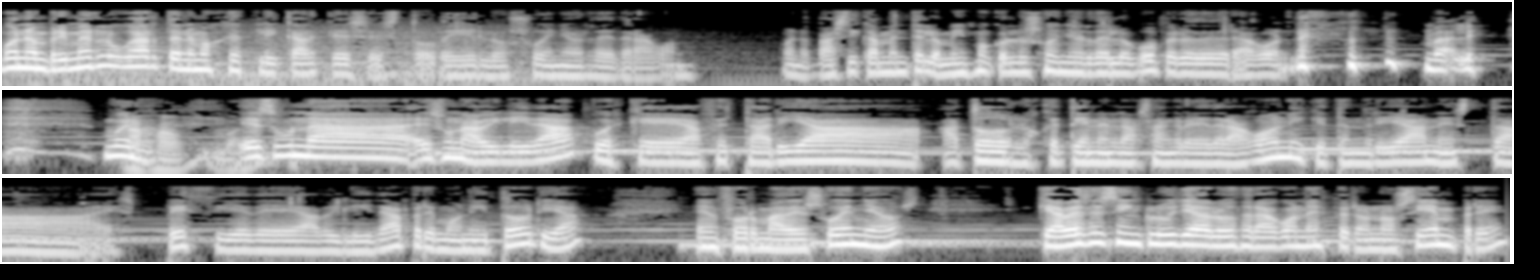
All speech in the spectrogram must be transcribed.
Bueno, en primer lugar tenemos que explicar qué es esto de los sueños de dragón. Bueno, básicamente lo mismo con los sueños de lobo, pero de dragón. vale. Bueno, Ajá, vale. es una es una habilidad pues que afectaría a todos los que tienen la sangre de dragón y que tendrían esta especie de habilidad premonitoria en forma de sueños que a veces incluye a los dragones, pero no siempre.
